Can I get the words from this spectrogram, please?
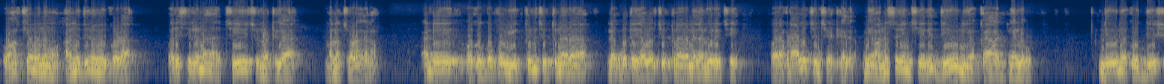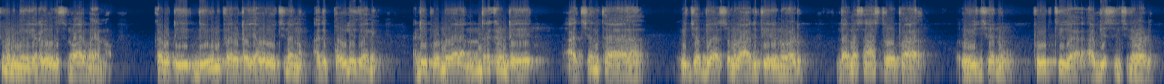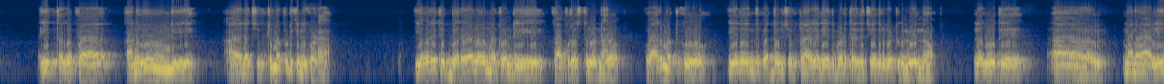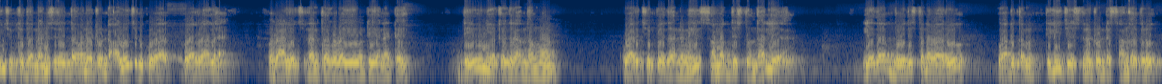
వాక్యమును అనుదినము కూడా పరిశీలన చేయుచున్నట్టుగా మనం చూడగలం. అంటే ఒక గొప్ప వ్యక్తులు చెప్తున్నారా? లేకపోతే ఎవరు చెప్తున్నారా అనే దాని గురించి వారు అక్కడ ఆలోచించట్లేదు. మేము అనుసరించేది దేవుని యొక్క ఆజ్ఞలు. దేవుని యొక్క ఉద్దేశమును మేము ఎరగవలసిన వారమై ఉన్నాం. కాబట్టి దేవుని పేరట ఎవరు వచ్చినాను? అది పౌలే గాని. అంటే ఇప్పుడున్న వారు అందరికంటే అత్యంత విద్యాభ్యాసములు ఆరితేరిన వాడు ధర్మశాస్త్రోప విద్యను పూర్తిగా అభ్యసించిన వాడు ఇంత గొప్ప అనుభవం ఉండి ఆయన చెప్తున్నప్పటికీ కూడా ఎవరైతే బెరేలో ఉన్నటువంటి కాపురస్తులు ఉన్నారో వారి మట్టుకు ఏదో ఇంత పెద్దోళ్ళు చెప్తున్నారు కదా ఏది పడితే అది చేతులు కట్టుకుని విందాం. లేకపోతే మనం వాళ్ళు ఏం చెప్తే దాన్ని అనుసరిద్దాం అనేటువంటి ఆలోచనకు వారు వారు రాలే వారి ఆలోచన అంతా కూడా ఏమిటి అనంటే దేవుని యొక్క గ్రంథము వారు చెప్పేదానిని సమర్థిస్తుందా లేదా? లేదా బోధిస్తున్న వారు వారు తమ తెలియజేస్తున్నటువంటి సంగతులు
